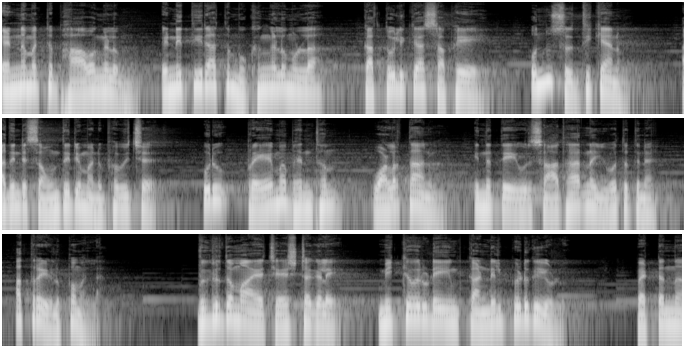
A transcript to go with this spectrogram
എണ്ണമറ്റ ഭാവങ്ങളും എണ്ണിത്തീരാത്ത മുഖങ്ങളുമുള്ള കത്തോലിക്ക സഭയെ ഒന്ന് ശ്രദ്ധിക്കാനും അതിന്റെ സൗന്ദര്യം അനുഭവിച്ച് ഒരു പ്രേമബന്ധം വളർത്താനും ഇന്നത്തെ ഒരു സാധാരണ യുവത്വത്തിന് അത്ര എളുപ്പമല്ല. വികൃതമായ ചേഷ്ടകളെ മിക്കവരുടെയും കണ്ണിൽപ്പെടുകയുള്ളൂ പെട്ടെന്ന്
